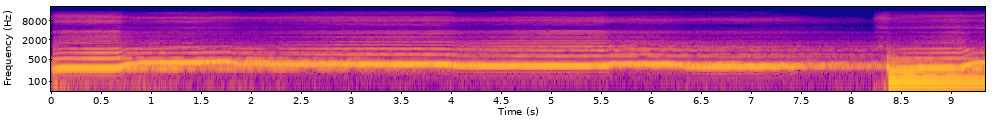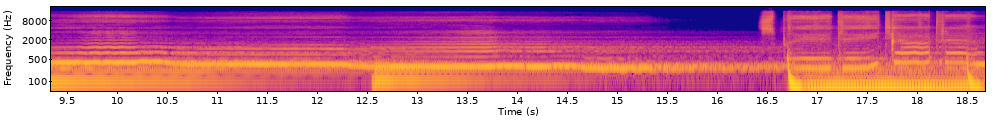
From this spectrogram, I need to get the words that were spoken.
Спи, дитя, треба.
